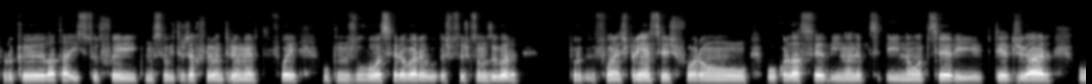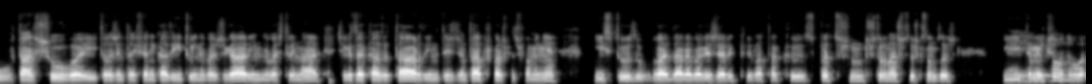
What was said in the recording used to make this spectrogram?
Porque lá está, isso tudo foi, como o Sr. Vitor já referiu anteriormente, foi o que nos levou a ser agora as pessoas que somos agora porque foram experiências, foram o acordar cedo e não, e não apetecer e ter de jogar, o estar chuva e toda a gente está enfiada em casa e tu ainda vais jogar, ainda vais treinar, chegas a casa tarde, ainda tens de jantar, preparas coisas para amanhã, e isso tudo vai dar a bagageira que lá está que para nos tornar as pessoas que somos hoje. E, é, também... E tu, tu,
